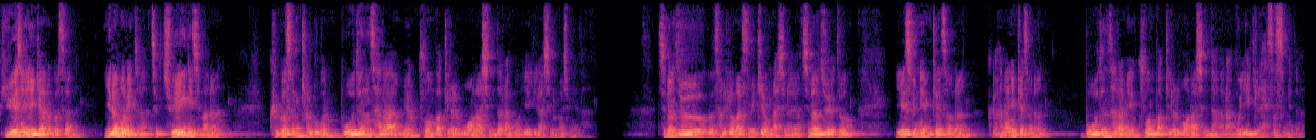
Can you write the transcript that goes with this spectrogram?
비유에서 얘기하는 것은 잃어버린 자, 즉 죄인이지만은 그것은 결국은 모든 사람을 구원받기를 원하신다라고 얘기를 하시는 것입니다. 지난주 그 설교 말씀이 기억나시나요? 지난주에도 예수님께서는 그 하나님께서는 모든 사람이 구원받기를 원하신다라고 얘기를 했었습니다.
